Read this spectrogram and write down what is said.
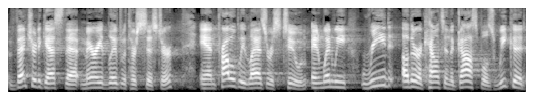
venture to guess that Mary lived with her sister, and probably Lazarus too. And when we read other accounts in the Gospels, we could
